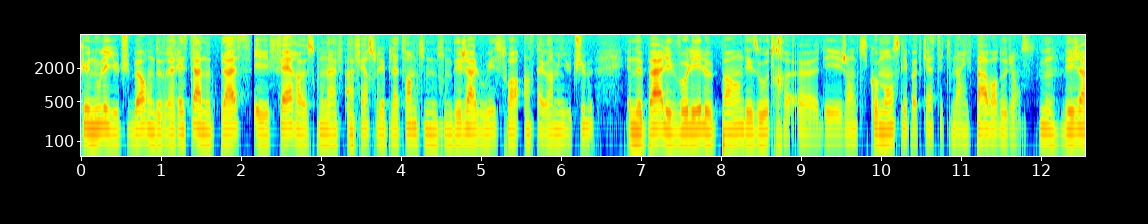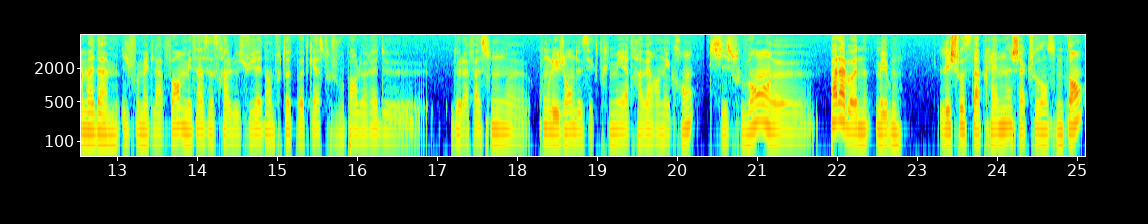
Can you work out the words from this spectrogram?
que nous, les youtubeurs, on devrait rester à notre place et faire euh, ce qu'on a à faire sur les plateformes qui nous sont déjà allouées, soit Instagram et YouTube, et ne pas aller voler le pain des autres, euh, des gens qui commencent les podcasts et qui n'arrivent pas à avoir d'audience. Bon, déjà, madame, il faut mettre la forme, mais ça, ce sera le sujet d'un tout autre podcast où je vous parlerai de, de la façon euh, qu'ont les gens de s'exprimer à travers un écran, qui est souvent pas la bonne. Mais bon, les choses s'apprennent, chaque chose en son temps.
